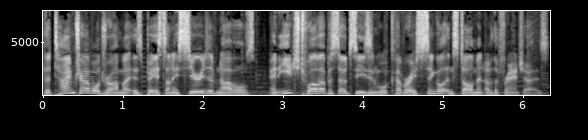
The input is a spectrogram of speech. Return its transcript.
The time travel drama is based on a series of novels, and each 12 episode season will cover a single installment of the franchise.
